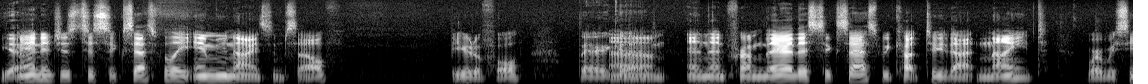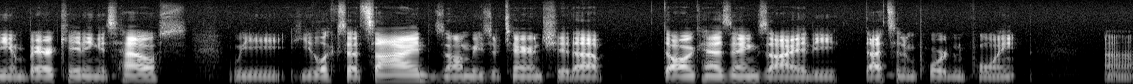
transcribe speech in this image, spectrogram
Yeah. manages to successfully immunize himself. Beautiful. Very good. Um, and then from there, this success, we cut to that night where we see him barricading his house. We he looks outside. Zombies are tearing shit up. Dog has anxiety. That's an important point, uh,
